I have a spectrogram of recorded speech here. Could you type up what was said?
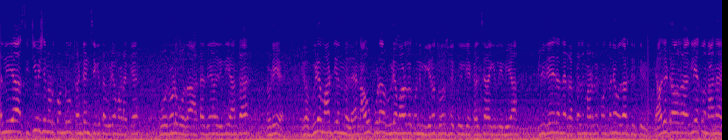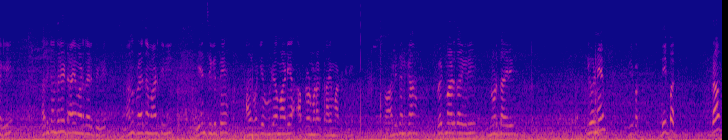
ಅಲ್ಲಿಯ ಸಿಚುವೇಶನ್ ನೋಡಿಕೊಂಡು ಕಂಟೆಂಟ್ ಸಿಗುತ್ತಾ ವಿಡಿಯೋ ಮಾಡೋಕ್ಕೆ? ಓ, ನೋಡ್ಬೋದಾ? ಆ ಥರದ್ದು ಏನಾದರೂ ಇದೆಯಾ ಅಂತ ನೋಡಿ. ಈಗ ವೀಡಿಯೋ ಮಾಡ್ತೀವಿ ಅಂದಮೇಲೆ ನಾವು ಕೂಡ ವೀಡಿಯೋ ಮಾಡಬೇಕು ನಿಮ್ಗೆ ಏನೋ ತೋರಿಸ್ಬೇಕು ಇಲ್ಲಿಯ ಕಲ್ಚರ್ ಆಗಿರಲಿ ಇಲ್ಲಿಯ ಇಲ್ಲಿ ಅಂದರೆ ರೆಪ್ರೆಸೆಂಟ್ ಮಾಡಬೇಕು ಅಂತಲೇ ಓದಾಡ್ತಿರ್ತೀವಿ. ಯಾವುದೇ ಟ್ರಾವೆಲರ್ ಆಗಲಿ ಅಥವಾ ನಾನೇ ಆಗಲಿ ಅದಕ್ಕಂತಲೇ ಟ್ರೈ ಮಾಡ್ತಾ ಇರ್ತೀವಿ. ಸೊ ನಾನು ಪ್ರಯತ್ನ ಮಾಡ್ತೀನಿ. ಏನು ಸಿಗುತ್ತೆ ಅದ್ರ ಬಗ್ಗೆ ವೀಡಿಯೋ ಮಾಡಿ ಅಪ್ಲೋಡ್ ಮಾಡೋಕ್ಕೆ ಟ್ರೈ ಮಾಡ್ತೀನಿ. ಸೊ ಅಲ್ಲಿ ತನಕ ವೇಟ್ ಮಾಡ್ತಾ ಇರಿ ನೋಡ್ತಾ ಇರಿ. Your name Deepak. Deepak. From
